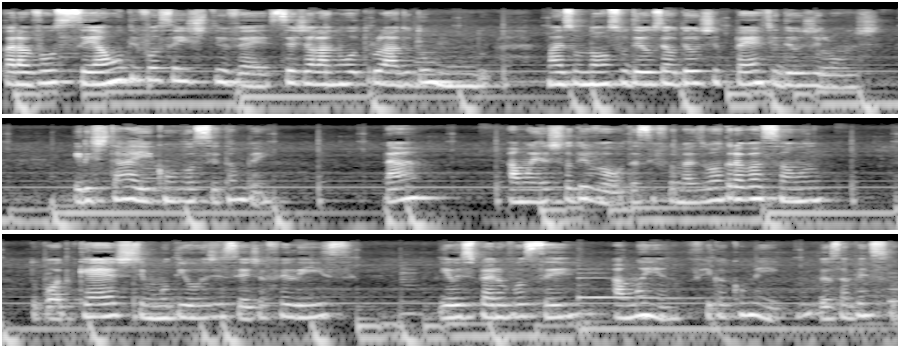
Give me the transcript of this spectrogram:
para você, aonde você estiver, seja lá no outro lado do mundo. Mas o nosso Deus é o Deus de perto e Deus de longe. Ele está aí com você também, tá? Amanhã estou de volta. Se for mais uma gravação do podcast Mude Hoje Seja Feliz. E eu espero você amanhã. Fica comigo. Deus abençoe.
